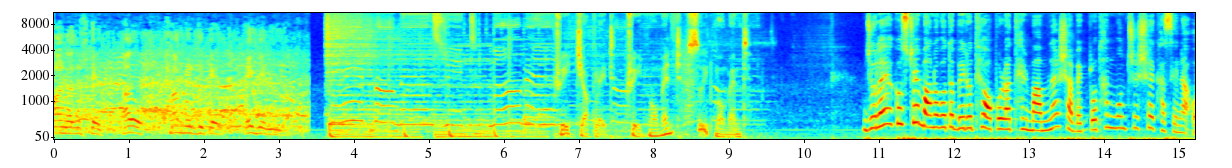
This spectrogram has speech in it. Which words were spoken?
বাংলাদেশকে আরও সামনের দিকে এগিয়ে নিয়ে যাবে Treat chocolate. Treat moment. Sweet moment. জুলাই আগস্টে মানবতা বিরোধী অপরাধের মামলায় সাবেক প্রধানমন্ত্রী শেখ হাসিনা ও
